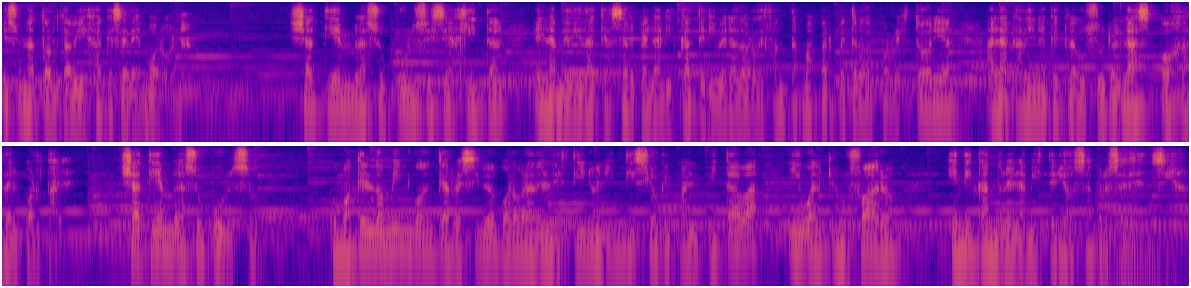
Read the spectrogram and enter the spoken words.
es una torta vieja que se desmorona. Ya tiembla su pulso y se agita en la medida que acerca el alicate liberador de fantasmas perpetrados por la historia a la cadena que clausura las hojas del portal. Ya tiembla su pulso, como aquel domingo en que recibió por obra del destino el indicio que palpitaba igual que un faro indicándole la misteriosa procedencia.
